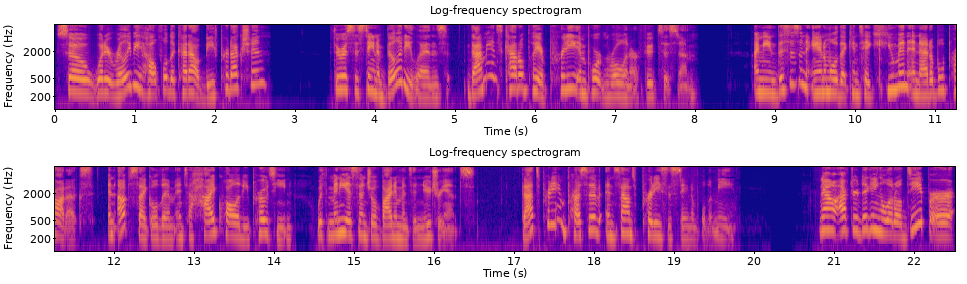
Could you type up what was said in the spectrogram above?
So, would it really be helpful to cut out beef production? Through a sustainability lens, that means cattle play a pretty important role in our food system. I mean, this is an animal that can take human inedible products and upcycle them into high quality protein with many essential vitamins and nutrients. That's pretty impressive and sounds pretty sustainable to me. Now, after digging a little deeper,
